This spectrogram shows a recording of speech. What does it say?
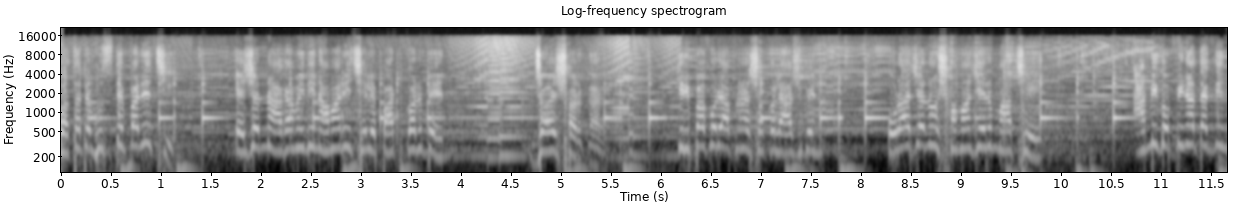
কথাটা বুঝতে পারেছি? এজন্য আগামী দিন আমারই ছেলে পাঠ করবেন জয় সরকার। কৃপা করে আপনারা সকলে আসবেন। ওরা যেন সমাজের মাঝে, আমি গোপীনাথ একদিন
